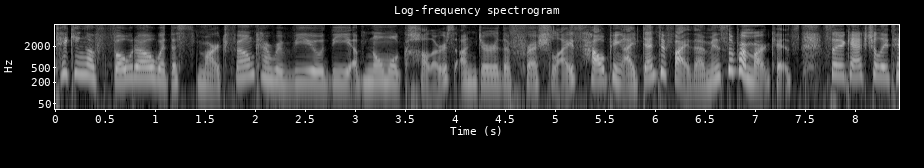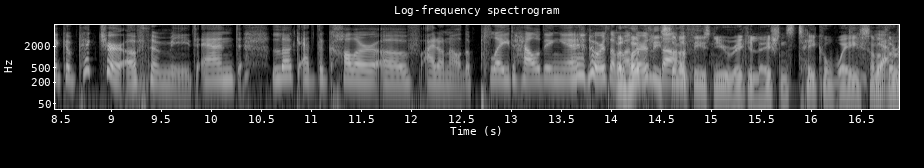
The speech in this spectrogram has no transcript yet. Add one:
taking a photo with a smartphone can reveal the abnormal colors under the fresh lights, helping identify them in supermarkets. So you can actually take a picture of the meat and look at the color of, I don't know, the plate holding it or some But other hopefully, stuff. some of these new regulations take away some of the Yes.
